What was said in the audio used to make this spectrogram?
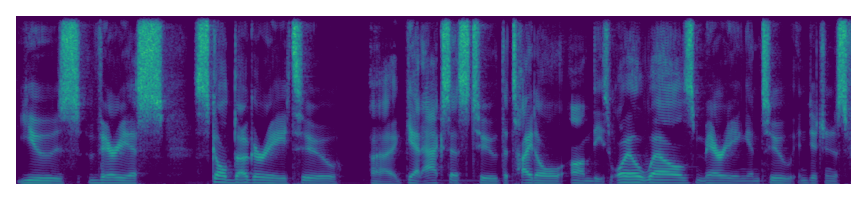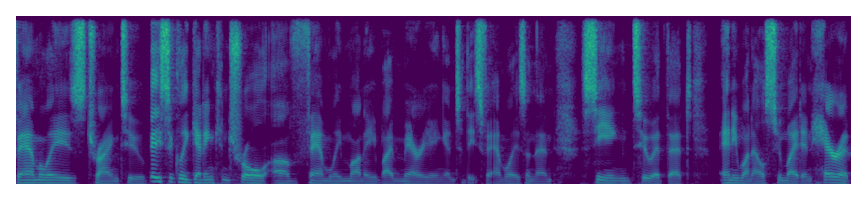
use various skullduggery to uh, get access to the title on these oil wells, marrying into indigenous families, trying to basically getting control of family money by marrying into these families, and then seeing to it that anyone else who might inherit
